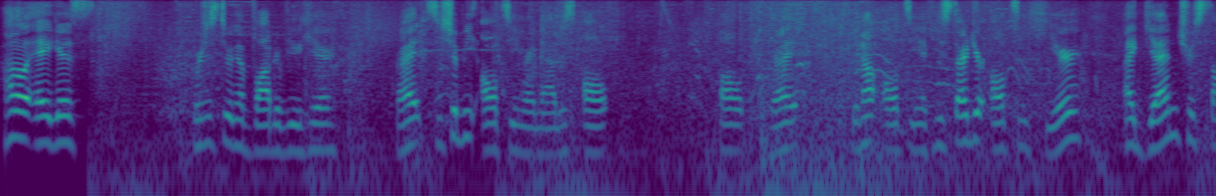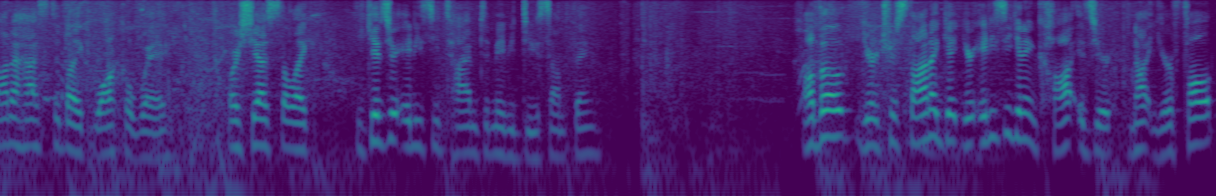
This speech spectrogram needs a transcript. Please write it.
Hello, Aegis. We're just doing a VOD review here, right? So you should be ulting right now. Just alt. Alt, right? You're not ulting. If you start your ulting here, again, Tristana has to like walk away. Or she has to like, he gives your ADC time to maybe do something. Although your Tristana get your ADC getting caught is your not your fault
